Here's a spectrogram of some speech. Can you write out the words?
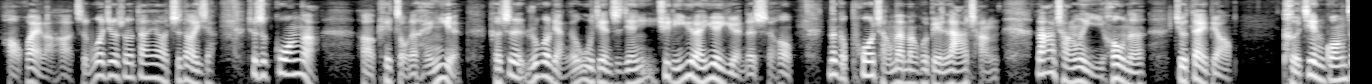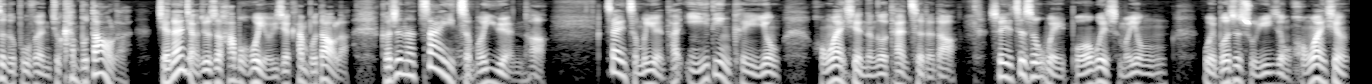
好坏了哈，只不过就是说大家要知道一下，就是光啊。啊，可以走得很远。可是，如果两个物件之间距离越来越远的时候，那个波长慢慢会被拉长。拉长了以后呢，就代表可见光这个部分就看不到了。简单讲，就是哈勃会有一些看不到了。可是呢，再怎么远哈，再怎么远，它一定可以用红外线能够探测得到。所以，这是韦伯为什么用韦伯是属于一种红外线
